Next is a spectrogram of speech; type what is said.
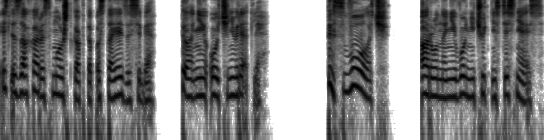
Если Захар и сможет как-то постоять за себя, то они очень вряд ли. «Ты сволочь!» Ору на него, ничуть не стесняясь.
